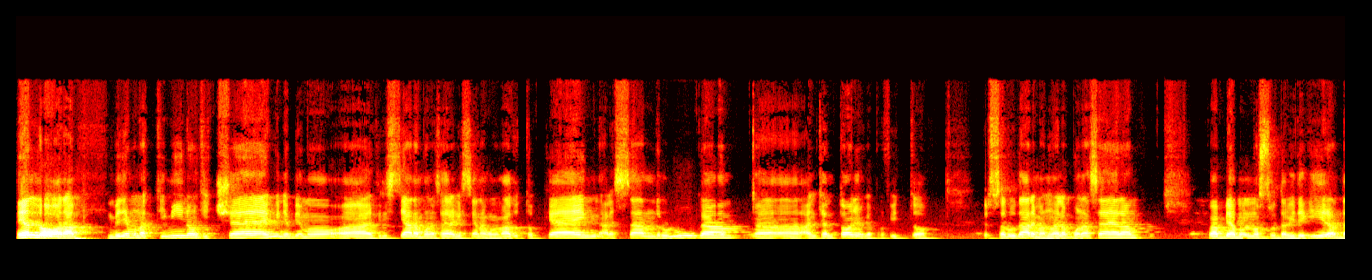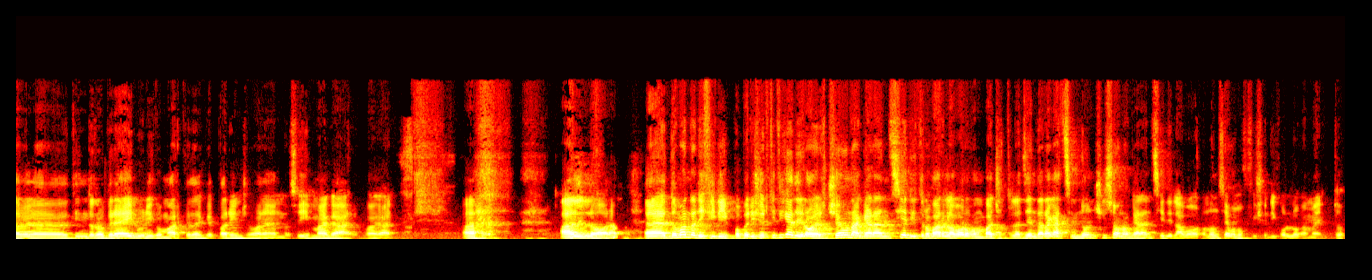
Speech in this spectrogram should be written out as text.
E allora, vediamo un attimino chi c'è. Quindi abbiamo uh, Cristiana, buonasera Cristiana, come va? Tutto ok? Alessandro, Luca, uh, anche Antonio che approfitto per salutare. Manuela, buonasera. Qua abbiamo il nostro Davide Kira, Davide Tindero Gray, l'unico marketer che va ringiovanendo. Sì, magari, magari. Uh, allora, eh, domanda di Filippo, per i certificati Royer c'è una garanzia di trovare lavoro con budget dell'azienda? Ragazzi, non ci sono garanzie di lavoro, non siamo un ufficio di collocamento.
